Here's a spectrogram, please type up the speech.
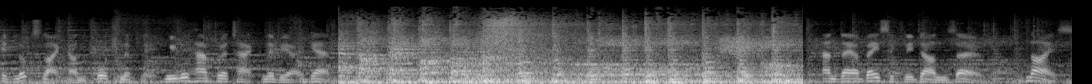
It looks like unfortunately, we will have to attack Libya again. And they are basically done zone. Nice.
